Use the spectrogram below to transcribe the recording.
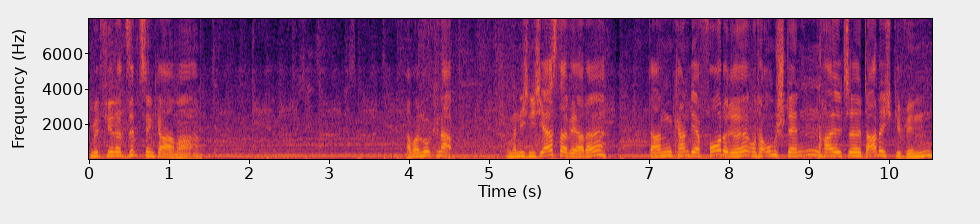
mit 417 km/h. Aber nur knapp. Und wenn ich nicht Erster werde, dann kann der Vordere unter Umständen halt äh, dadurch gewinnen,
